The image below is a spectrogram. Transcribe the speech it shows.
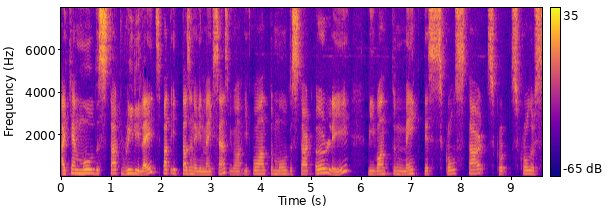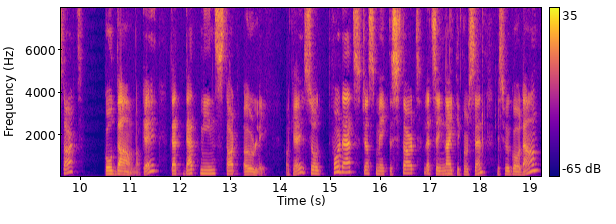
I can move the start really late, but it doesn't even make sense. We want if we want to move the start early, we want to make this scroll start scroll, scroller start go down. Okay, that that means start early. Okay, so for that, just make the start, let's say 90%. This will go down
